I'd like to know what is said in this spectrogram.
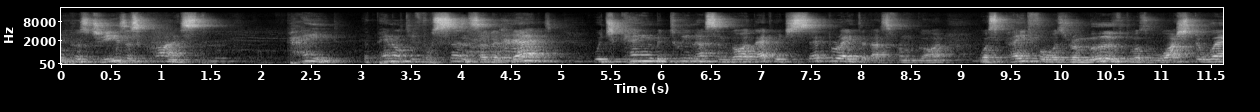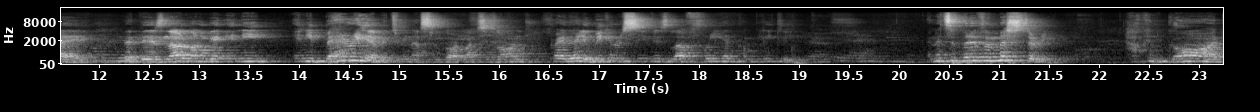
Because Jesus Christ paid the penalty for sin so that that which came between us and God, that which separated us from God, was paid for, was removed, was washed away, that there's no longer any, any barrier between us and God. Like Suzanne prayed earlier, we can receive His love free and completely. And it's a bit of a mystery. How can God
